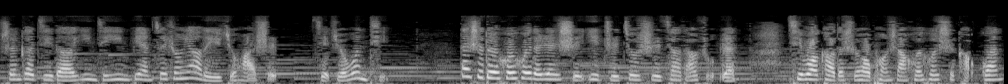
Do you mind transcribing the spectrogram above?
深刻记得应急应变最重要的一句话是解决问题。但是对灰灰的认识一直就是教导主任。期末考的时候碰上灰灰是考官，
